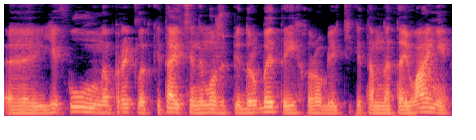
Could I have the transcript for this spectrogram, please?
е, яку, наприклад, китайці не можуть підробити, їх роблять тільки там на Тайвані,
